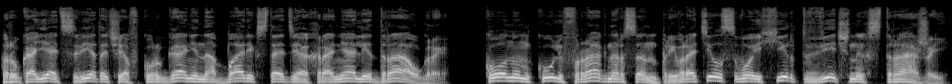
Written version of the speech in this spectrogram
Рукоять Светоча в кургане на Барикстаде охраняли драугры. Конунг Ульф Рагнарсон превратил свой хирт в вечных стражей.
